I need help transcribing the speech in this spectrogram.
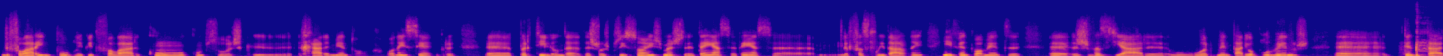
de, falar em público e de falar com, com pessoas que raramente ou, ou nem sempre uh, partilham da, das suas posições, mas tem essa, tem essa facilidade em eventualmente uh, esvaziar o argumentário, ou pelo menos tentar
